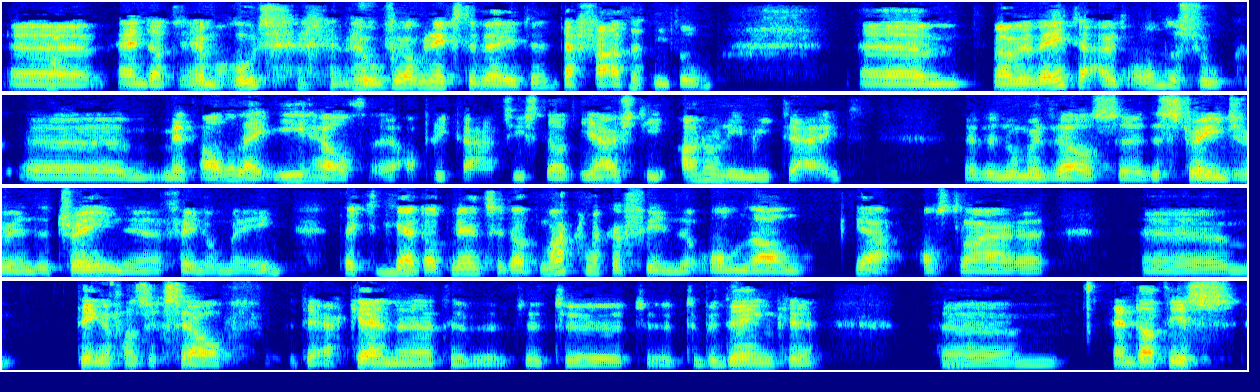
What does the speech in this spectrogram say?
Uh, en dat is helemaal goed. we hoeven ook niks te weten, daar gaat het niet om. Um, maar we weten uit onderzoek uh, met allerlei e-health uh, applicaties dat juist die anonimiteit, we noemen het wel eens de stranger in the train fenomeen, dat, ja, dat mensen dat makkelijker vinden om dan, ja, als het ware, um, dingen van zichzelf te erkennen, te, te, te, te bedenken. Um, en dat is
